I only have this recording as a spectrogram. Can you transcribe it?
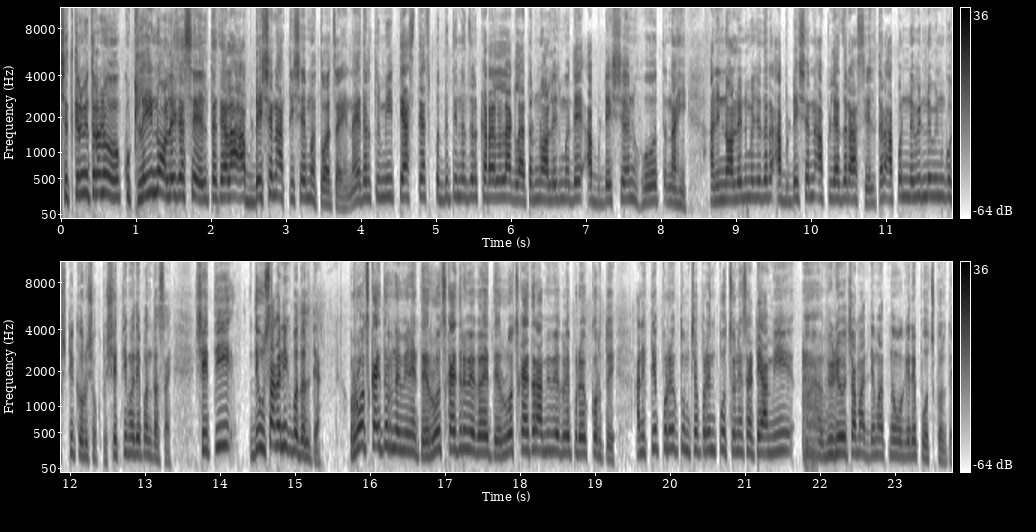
शेतकरी मित्रांनो कुठलंही नॉलेज असेल तर त्याला अपडेशन अतिशय महत्त्वाचं आहे. नाहीतर तुम्ही त्याच त्याच पद्धतीनं जर करायला लागला तर नॉलेजमध्ये अपडेशन होत नाही. आणि नॉलेजमध्ये म्हणजे जर अपडेशन आपल्या जर असेल तर आपण नवीन नवीन गोष्टी करू शकतो. शेतीमध्ये पण तसं आहे. शेती दिवसागणिक बदलत्या. रोज काहीतरी नवीन येते रोज काहीतरी वेगळं येते रोज काहीतरी आम्ही वेगळे प्रयोग करतोय. आणि ते प्रयोग तुमच्यापर्यंत पोहोचवण्यासाठी आम्ही व्हिडिओच्या माध्यमातून वगैरे पोच करतोय.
